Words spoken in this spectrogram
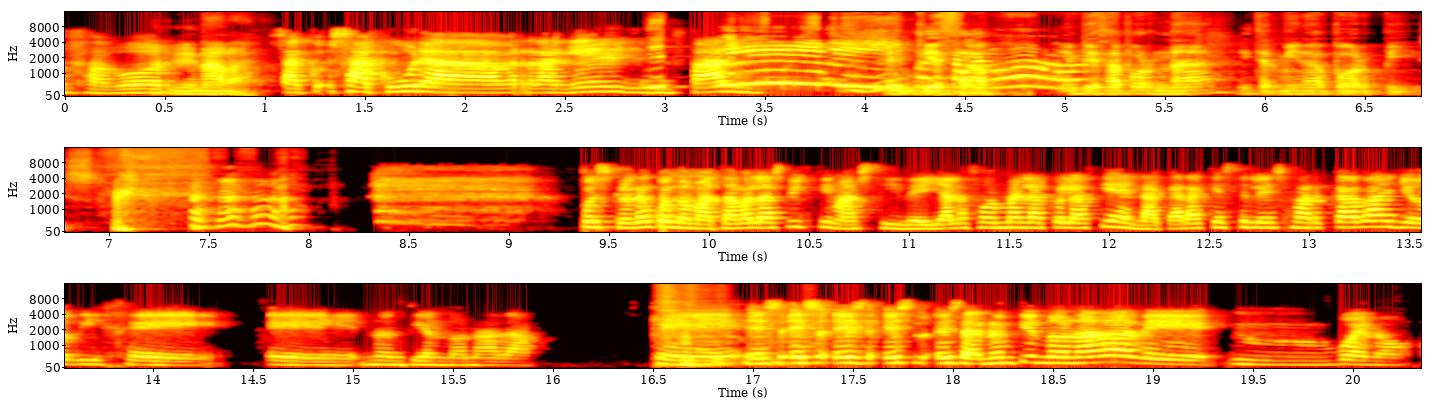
Por favor. De nada. Saku- Sakura, Raquel, fan. Empieza, empieza por Na y termina por Peace. Pues claro, cuando mataba a las víctimas y veía la forma en la que lo hacía, en la cara que se les marcaba, yo dije, eh, no entiendo nada. Que es, es, es, es- o sea, no entiendo nada de, mm, bueno,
